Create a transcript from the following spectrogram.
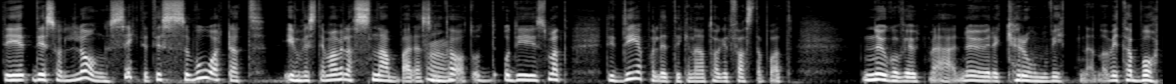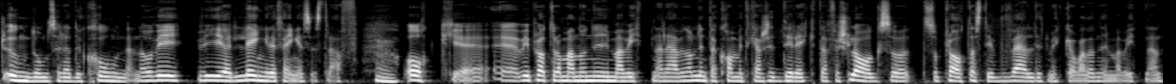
det, det är så långsiktigt, det är svårt att investera, man vill ha snabba resultat. Och, och det är som att det är det politikerna har tagit fasta på att nu går vi ut med det här, nu är det kronvittnen och vi tar bort ungdomsreduktionen och vi, vi gör längre fängelsestraff. Och eh, vi pratar om anonyma vittnen, även om det inte har kommit kanske direkta förslag så, så pratas det väldigt mycket om anonyma vittnen.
